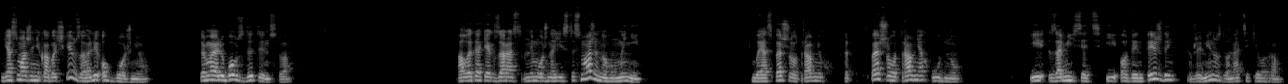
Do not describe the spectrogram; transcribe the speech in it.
Я смажені кабачки взагалі обожнюю. Це моя любов з дитинства. Але так як зараз не можна їсти смаженого, мені. Бо я з 1 травня, з 1 травня худну. І за місяць і один тиждень вже мінус 12 кілограм.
